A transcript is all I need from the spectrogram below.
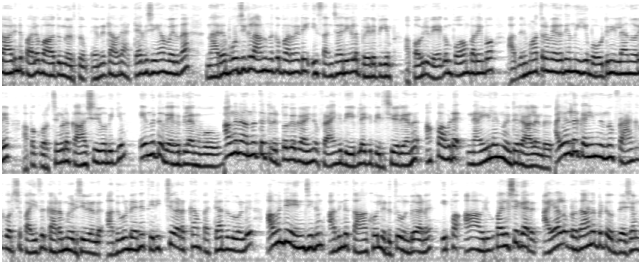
കാടിന്റെ പല ഭാഗത്തും നിർത്തും. എന്നിട്ട് അവർ അറ്റാക്ക് ചെയ്യാൻ വരുന്ന നരഭോജികളാണെന്നൊക്കെ പറഞ്ഞിട്ട് ഈ സഞ്ചാരികളെ പേടിപ്പിക്കും. അപ്പൊ അവർ വേഗം പോകാൻ പറയുമ്പോൾ അതിന് മാത്രം വേഗതയൊന്നും ഈ ബോട്ടിന് ഇല്ല എന്ന് പറയും. അപ്പൊ കുറച്ചും കൂടെ കാശ് ചോദിക്കും. എന്നിട്ട് വേഗത്തിൽ അങ്ങ് പോകും. അങ്ങനെ അന്നത്തെ ട്രിപ്പ് ഒക്കെ കഴിഞ്ഞ് ഫ്രാങ്ക് ദ്വീപിലേക്ക് തിരിച്ചു വരികയാണ്. അപ്പൊ അവിടെ നൈലൻ എന്ന് പറഞ്ഞ ഒരാളുണ്ട്. അയാളുടെ കയ്യിൽ നിന്ന് ഫ്രാങ്ക് കുറച്ച് പൈസ കടം മേടിച്ചിട്ടുണ്ട്. അതുകൊണ്ട് തന്നെ തിരിച്ചു കടക്കാൻ പറ്റാത്തത് കൊണ്ട് അവന്റെ എഞ്ചിനും അതിന്റെ താക്കോൽ എടുത്തുകൊണ്ടാണ് ഇപ്പൊ ആ ഒരു പലിശക്കാരൻ. അയാളുടെ പ്രധാനപ്പെട്ട ഉദ്ദേശം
